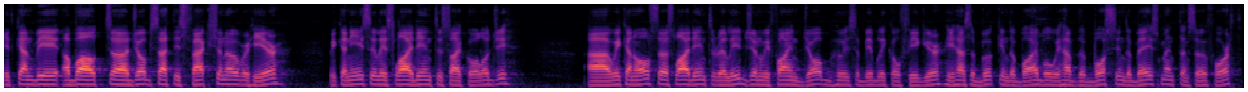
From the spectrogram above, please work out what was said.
It can be about uh, job satisfaction over here. We can easily slide into psychology. Uh, we can also slide into religion. We find Job, who is a biblical figure. He has a book in the Bible. We have the boss in the basement and so forth.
